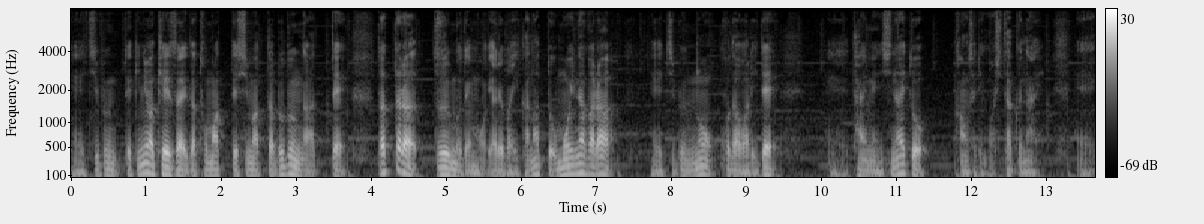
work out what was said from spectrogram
えー、自分的には経済が止まってしまった部分があってだったら Zoom でもやればいいかなと思いながら、えー、自分のこだわりで、え対面しないとカウンセリングをしたくない、え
